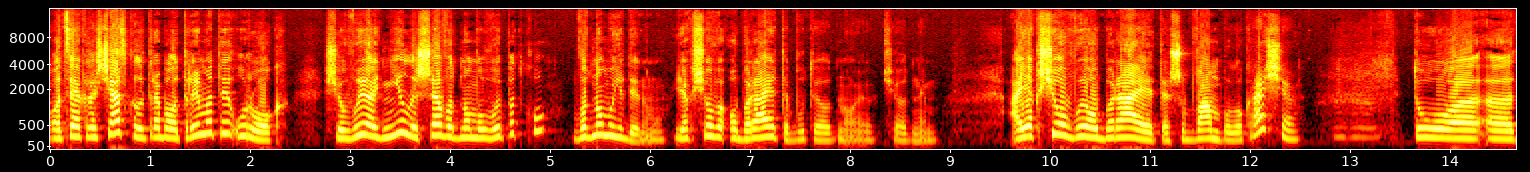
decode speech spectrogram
Оце якраз час, коли треба отримати урок, що ви одні лише в одному випадку, в одному єдиному, якщо ви обираєте бути одною чи одним. А якщо ви обираєте, щоб вам було краще, то е,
